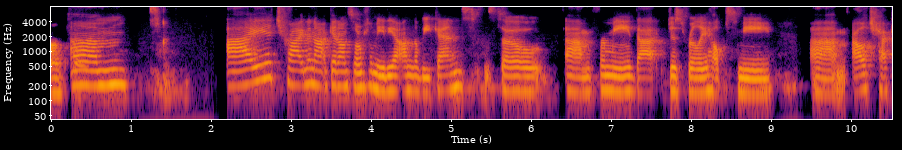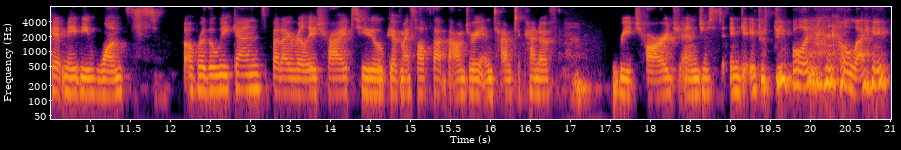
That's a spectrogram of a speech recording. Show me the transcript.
um, um, i try to not get on social media on the weekends. So um, for me that just really helps me um, i'll check it maybe once over the weekend, but I really try to give myself that boundary and time to kind of recharge and just engage with people in real life.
